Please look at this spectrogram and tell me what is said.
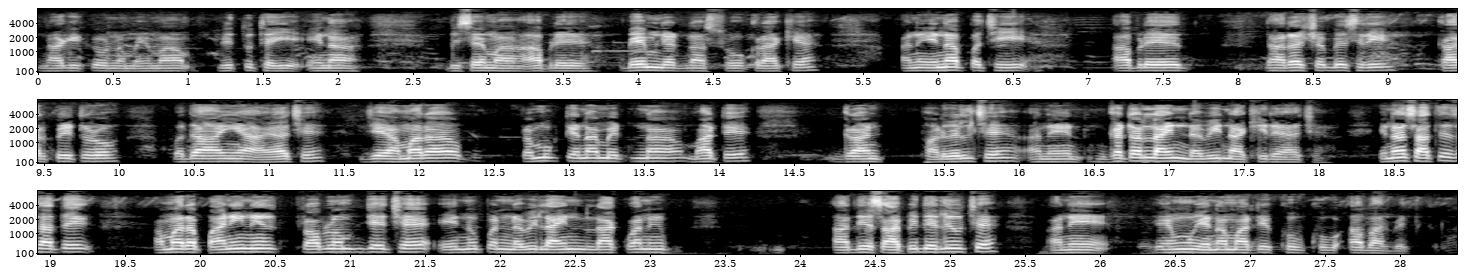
નાગરિકોના એમાં મૃત્યુ થઈ એના વિષયમાં આપણે બે મિનિટના શોક રાખ્યા અને એના પછી આપણે ધારાસભ્યશ્રી કોર્પોરેટરો બધા અહીંયા આવ્યા છે જે અમારા પ્રમુખ ટેનામેન્ટના માટે ગ્રાન્ટ ફાળવેલ છે અને ગટર લાઈન નવી નાખી રહ્યા છે. એના સાથે સાથે અમારા પાણીની પ્રોબ્લેમ જે છે એનું પણ નવી લાઈન નાખવાની આદેશ આપી દેલું છે અને હું એના માટે ખૂબ ખૂબ આભાર વ્યક્ત કરું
